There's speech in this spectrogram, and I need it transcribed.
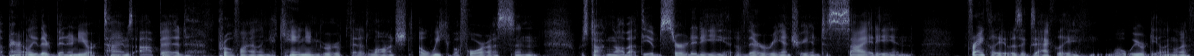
apparently, there'd been a New York Times op ed profiling a Canyon group that had launched a week before us and was talking all about the absurdity of their reentry into society. And frankly, it was exactly what we were dealing with.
